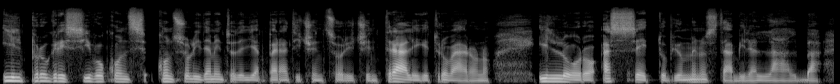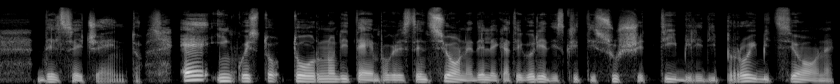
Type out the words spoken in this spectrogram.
il progressivo cons- consolidamento degli apparati censori centrali che trovarono il loro assetto più o meno stabile all'alba del Seicento. È in questo torno di tempo che l'estensione delle categorie di scritti suscettibili di proibizione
